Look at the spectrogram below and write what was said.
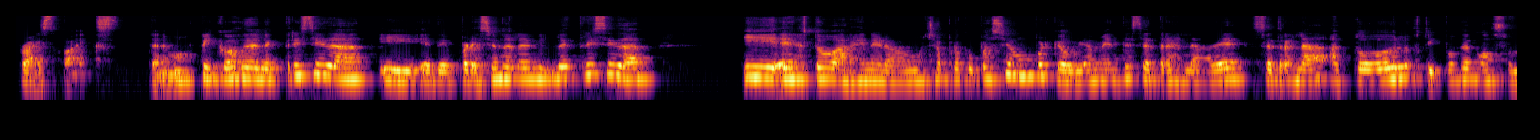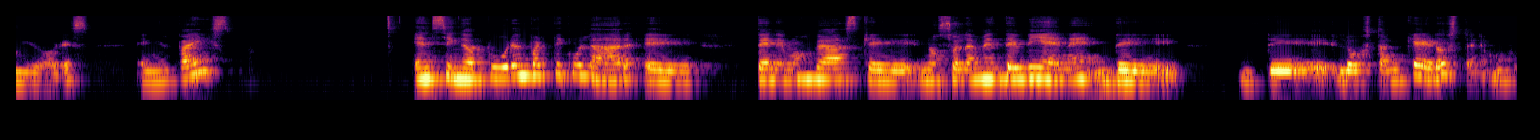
price spikes tenemos picos de electricidad y de precios de la electricidad y esto ha generado mucha preocupación porque obviamente se, traslade, se traslada a todos los tipos de consumidores en el país. En Singapur en particular eh, tenemos gas que no solamente viene de, de, los tanqueros, tenemos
